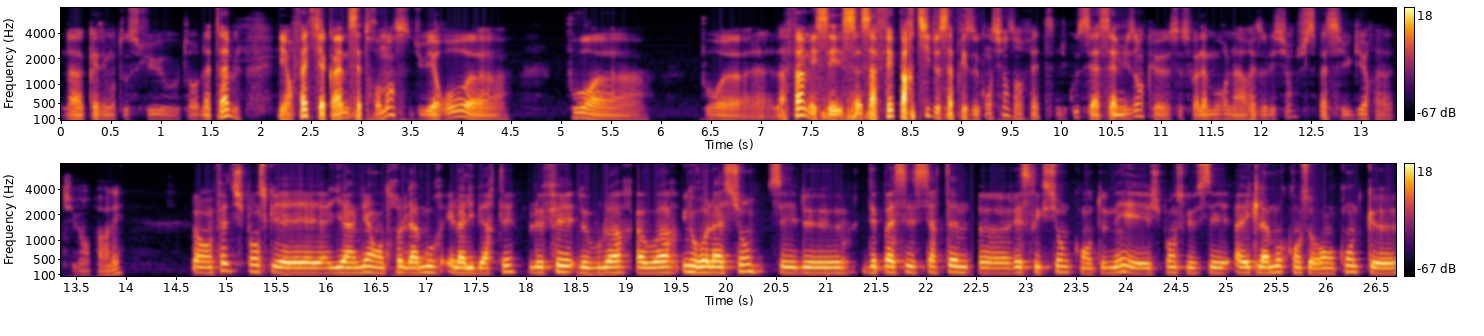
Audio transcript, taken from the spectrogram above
on a quasiment tous lu autour de la table, et en fait, il y a quand même cette romance du héros pour pour euh, la femme et c'est ça, ça, fait partie de sa prise de conscience en fait. Du coup, c'est assez mm. amusant que ce soit l'amour la résolution. Je sais pas si Ugur, euh, tu veux en parler. Bah, en fait, je pense qu'il y, a un lien entre l'amour et la liberté. Le fait de vouloir avoir une relation, c'est de dépasser certaines euh, restrictions qu'on te met. Et je pense que c'est avec l'amour qu'on se rend compte qu'il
